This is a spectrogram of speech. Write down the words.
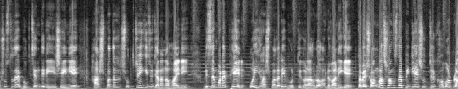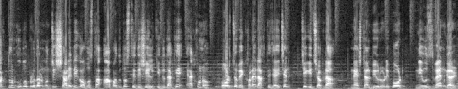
অসুস্থতায় ভুগছেন তিনি, সেই নিয়ে হাসপাতাল সূত্রেই কিছু জানানো হয়নি। ডিসেম্বরে ফের ওই হাসপাতালেই ভর্তি করা হলো আডবাণীকে তবে সংবাদ সংস্থা পিটিআই সূত্রে খবর, প্রাক্তন উপপ্রধানমন্ত্রীর শারীরিক অবস্থা আপাতত স্থিতিশীল, কিন্তু তাকে এখনও পর্যবেক্ষণে রাখতে চাইছেন চিকিৎসকরা। National bureau report, news vanguard.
